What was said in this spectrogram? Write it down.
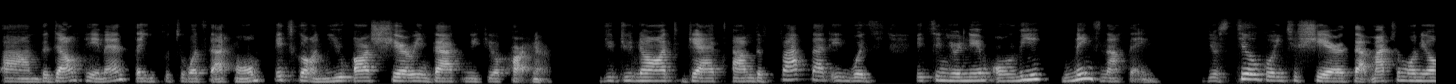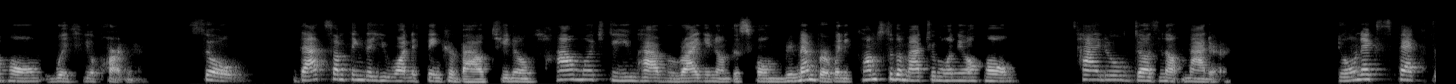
um, the down payment that you put towards that home. It's gone. You are sharing that with your partner. You do not get um, the fact that it was it's in your name only means nothing. You're still going to share that matrimonial home with your partner. So that's something that you want to think about. You know, how much do you have riding on this home? Remember, when it comes to the matrimonial home, title does not matter. Don't expect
